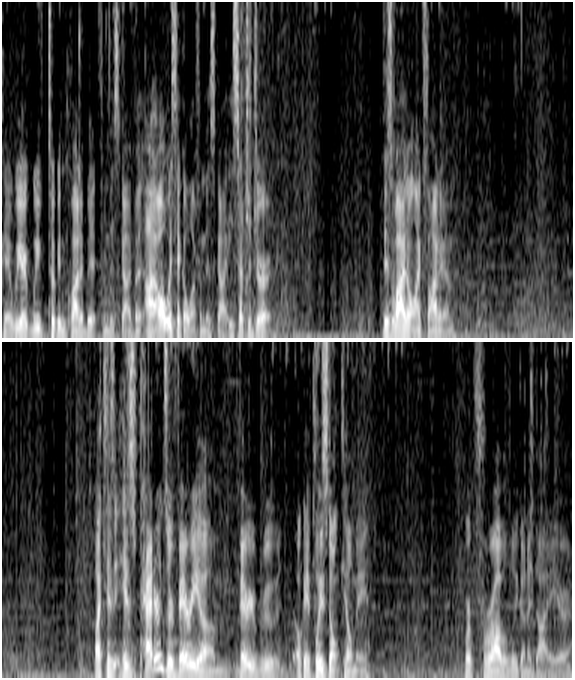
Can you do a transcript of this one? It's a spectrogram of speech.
Okay, we are, we've taken quite a bit from this guy, but I always take a lot from this guy. He's such a jerk. This is why I don't like fighting him. Like, his, his patterns are very, um, very rude. Okay, please don't kill me. We're probably gonna die here.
